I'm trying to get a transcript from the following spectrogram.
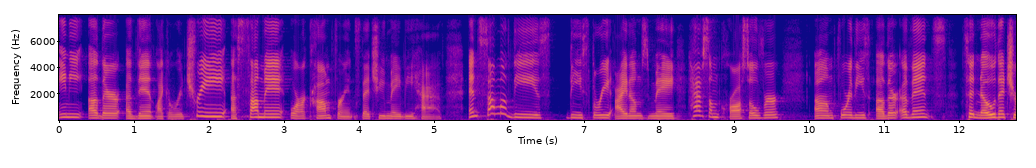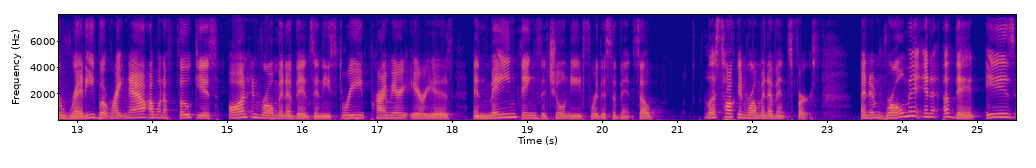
any other event like a retreat, a summit, or a conference that you maybe have. And some of these these three items may have some crossover um, for these other events to know that you're ready. But right now, I want to focus on enrollment events in these three primary areas and main things that you'll need for this event. So, Let's talk enrollment events first. An enrollment in an event is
